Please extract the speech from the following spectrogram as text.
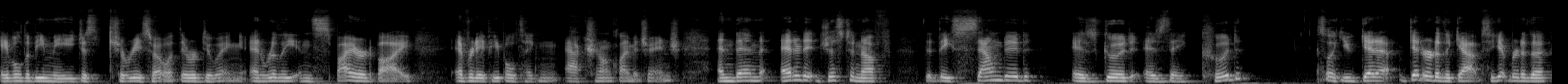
able to be me, just curious about what they were doing, and really inspired by everyday people taking action on climate change, and then edit it just enough that they sounded as good as they could. So like you get at, get rid of the gaps, you get rid of the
